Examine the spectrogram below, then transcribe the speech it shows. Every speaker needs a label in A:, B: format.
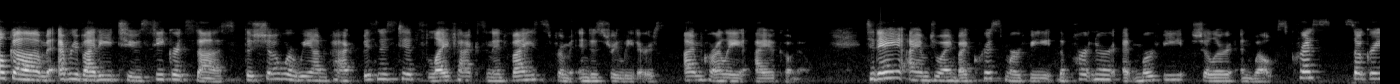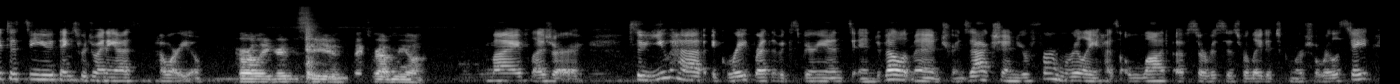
A: Welcome, everybody, to Secret Sauce, the show where we unpack business tips, life hacks, and advice from industry leaders. I'm Karly Iacono. Today, I am joined by Chris Murphy, the partner at Murphy, Schiller, and Wilkes. Chris, so great to see you. Thanks for joining us. How are you?
B: Karly, great to see you. Thanks for having me on.
A: My pleasure. So, you have a great breadth of experience in development, transaction. Your firm really has a lot of services related to commercial real estate.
